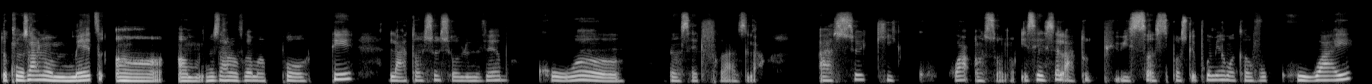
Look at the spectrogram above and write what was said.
Donc, nous allons mettre en nous allons vraiment porter l'attention sur le verbe croire dans cette phrase-là, à ceux qui croient en son nom. Et c'est ça la toute puissance, parce que premièrement, quand vous croyez,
